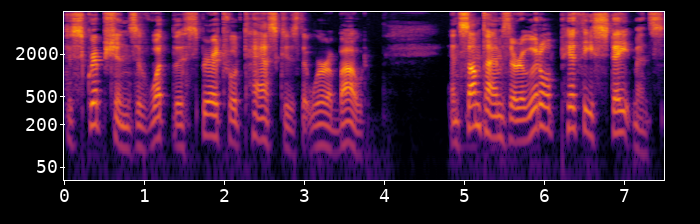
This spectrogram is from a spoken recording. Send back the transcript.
descriptions of what the spiritual task is that we're about. And sometimes there are little pithy statements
